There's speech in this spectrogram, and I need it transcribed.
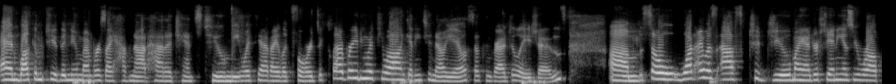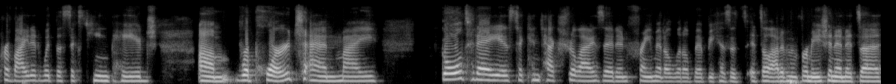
and welcome to the new members I have not had a chance to meet with yet. I look forward to collaborating with you all and getting to know you. So congratulations. Um, so what I was asked to do, my understanding is you were all provided with the 16 page um, report and my goal today is to contextualize it and frame it a little bit because it's it's a lot of information and it's a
